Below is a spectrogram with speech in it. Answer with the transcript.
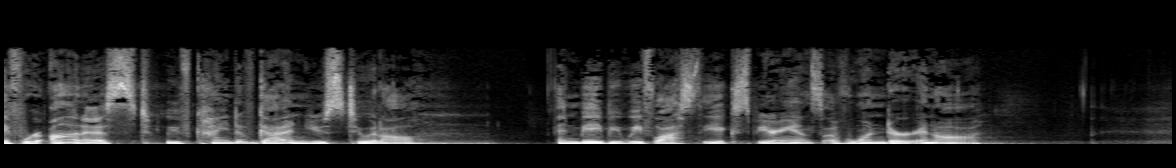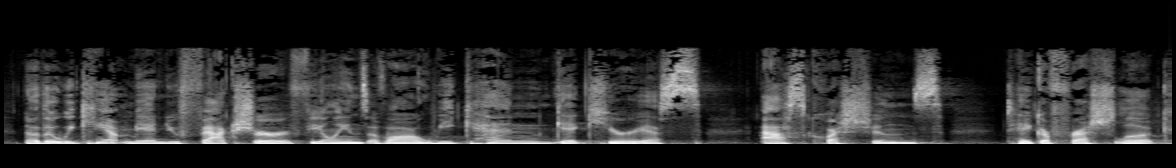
if we're honest, we've kind of gotten used to it all. And maybe we've lost the experience of wonder and awe. Now, though we can't manufacture feelings of awe, we can get curious ask questions, take a fresh look,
